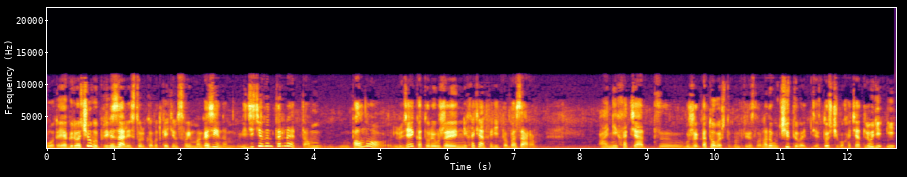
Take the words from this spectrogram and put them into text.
Вот. А я говорю, а что вы привязались только вот к этим своим магазинам? Идите в интернет, там полно людей, которые уже не хотят ходить по базарам. Они хотят, э, уже готовы, чтобы им привезло. Надо учитывать то, чего хотят люди, и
